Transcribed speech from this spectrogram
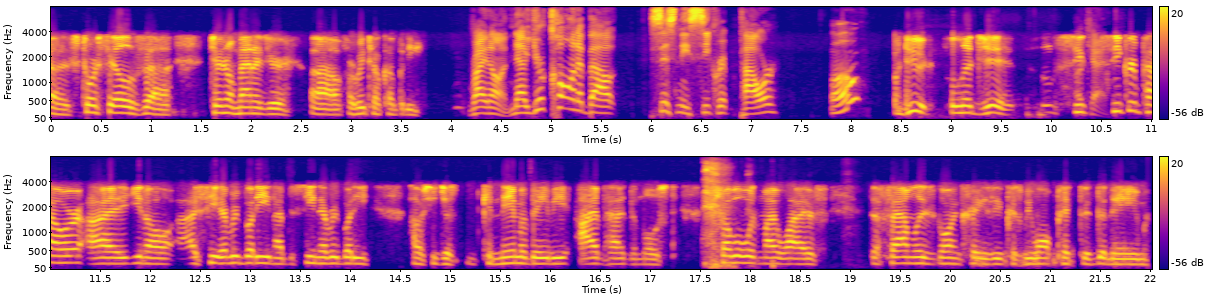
uh, store sales uh, general manager uh, for a retail company. Right on. Now you're calling about Sisanie's secret power. Oh? Dude, legit. Se- Okay. Secret power. I, you know, I see everybody, and I've seen everybody how she just can name a baby. I've had the most trouble with my wife. The family's going crazy because we won't pick the, the name.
